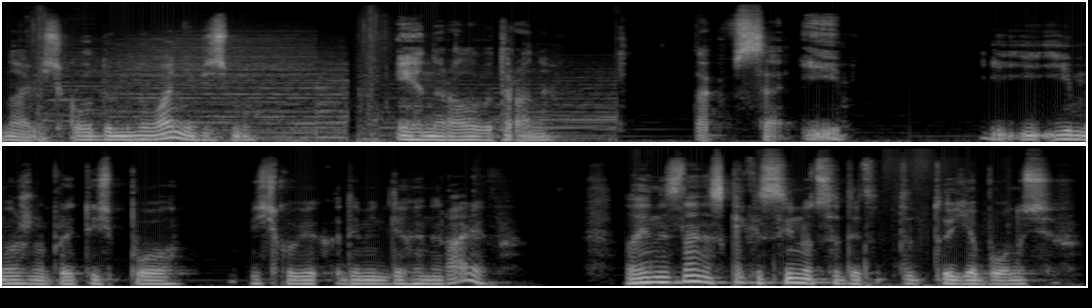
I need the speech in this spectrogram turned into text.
На військове домінування візьму. І генерали-ветерани. Так, все. І. І, і, і можна пройтись по військовій академії для генералів. Але я не знаю, наскільки сильно це дає бонусів.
